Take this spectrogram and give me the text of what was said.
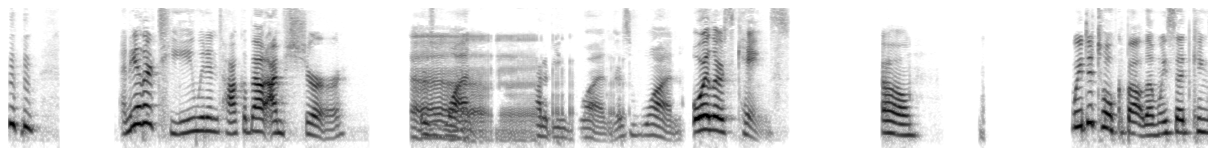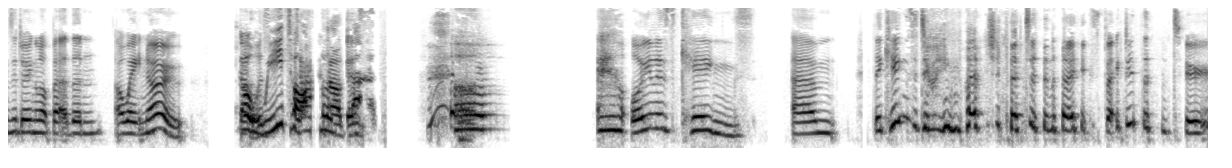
Period. Any other team we didn't talk about? I'm sure. There's one. Uh, Gotta be one. There's one. Oilers Kings. Oh. We did talk about them. We said Kings are doing a lot better than. Oh wait, no. That Oh, we talked about that. Oh. Oilers Kings. Um, the Kings are doing much better than I expected them to.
